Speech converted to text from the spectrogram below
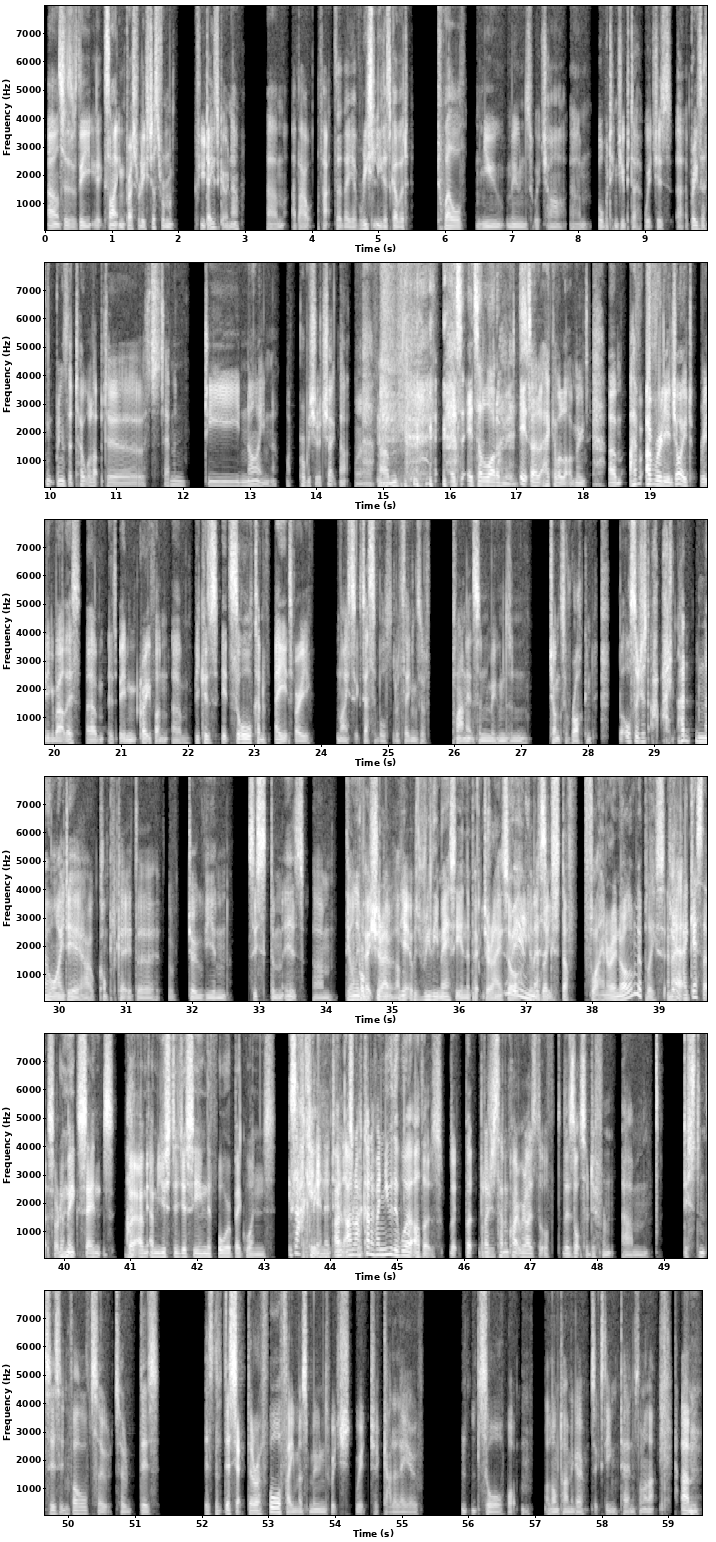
Uh, this is the exciting press release just from a few days ago now um, about the fact that they have recently discovered 12 new moons which are um, orbiting Jupiter, which is uh, brings I think brings the total up to 79. I probably should have checked that. Wow. Um, it's it's a lot of moons. It's a heck of a lot of moons. Um, I've I've really enjoyed reading about this. Um, it's been great fun um, because it's all kind of a. It's very nice, accessible sort of things of planets and moons and chunks of rock, and but also just I, I had no idea how complicated the sort of Jovian system is. Um, The only picture, I, yeah, it was really messy in the picture I saw. really there messy. was like stuff flying around all over the place, and Yeah. I, I guess that sort of makes sense. But I, am I'm used to just seeing the four big ones. Exactly. in a and, and I kind of I knew there were others, but but, but I just hadn't quite realised that there's lots of different um, distances involved. So so there's there's the, yeah, there are four famous moons which which Galileo saw what a long time ago, 1610 something like that. Um, Hmm.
